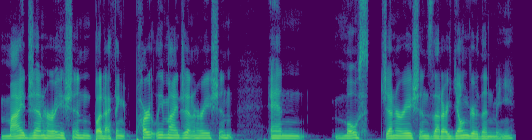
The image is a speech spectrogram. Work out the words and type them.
my generation, but I think partly my generation and most generations that are younger than me,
